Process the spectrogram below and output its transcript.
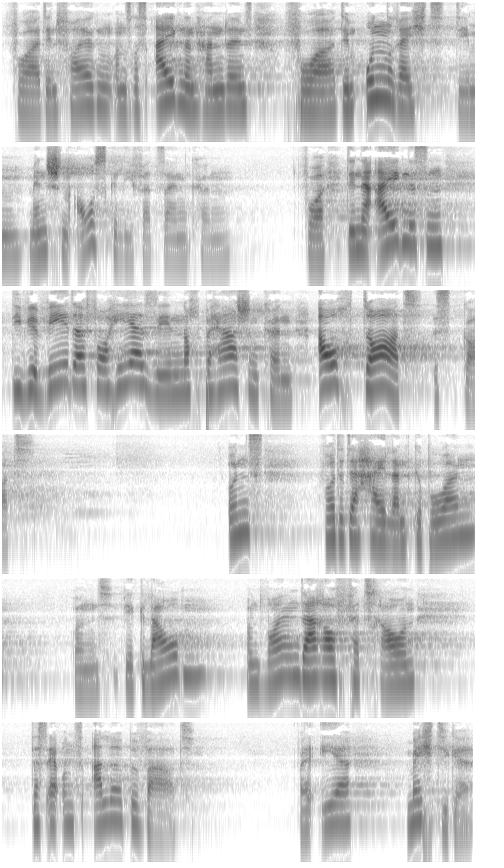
vor den Folgen unseres eigenen Handelns, vor dem Unrecht, dem Menschen ausgeliefert sein können vor den Ereignissen, die wir weder vorhersehen noch beherrschen können. Auch dort ist Gott. Uns wurde der Heiland geboren und wir glauben und wollen darauf vertrauen, dass er uns alle bewahrt, weil er mächtiger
